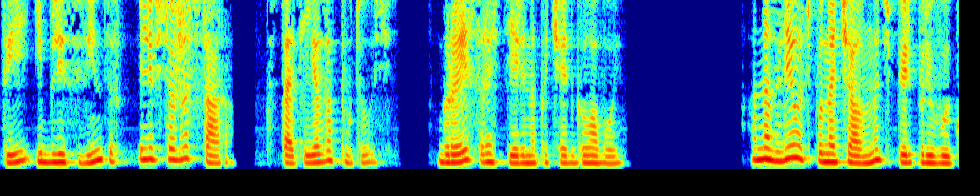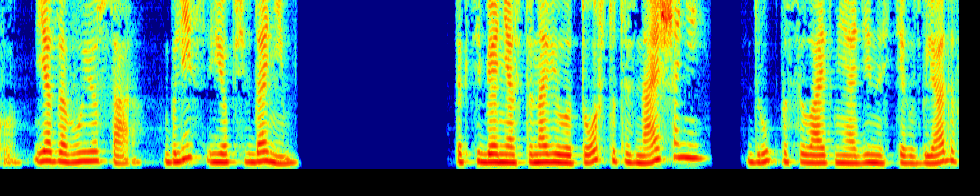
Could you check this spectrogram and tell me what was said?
ты и Близ Винтер или все же Сара? Кстати, я запуталась. Грейс растерянно качает головой. Она злилась поначалу, но теперь привыкла. Я зову ее Сара. Близ – ее псевдоним. Так тебя не остановило то, что ты знаешь о ней? Друг посылает мне один из тех взглядов,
